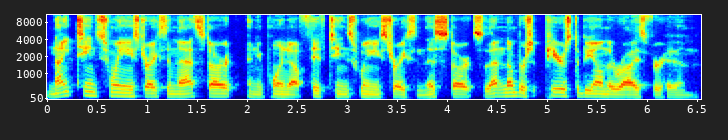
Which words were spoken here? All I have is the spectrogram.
19 swinging strikes in that start, and you pointed out 15 swinging strikes in this start. So that number appears to be on the rise for him.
